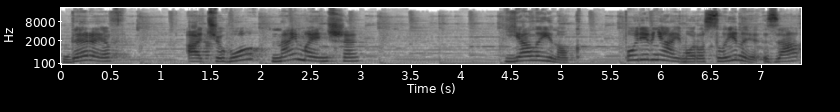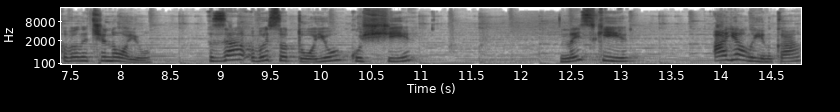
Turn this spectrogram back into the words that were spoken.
Дерев. А чого найменше? Ялинок. Порівняємо рослини за величиною. За висотою кущі низькі, а ялинка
